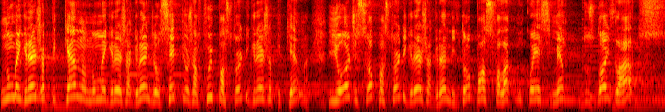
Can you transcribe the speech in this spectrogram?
Numa igreja pequena, numa igreja grande, eu sei porque eu já fui pastor de igreja pequena e hoje sou pastor de igreja grande, então eu posso falar com conhecimento dos dois lados.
